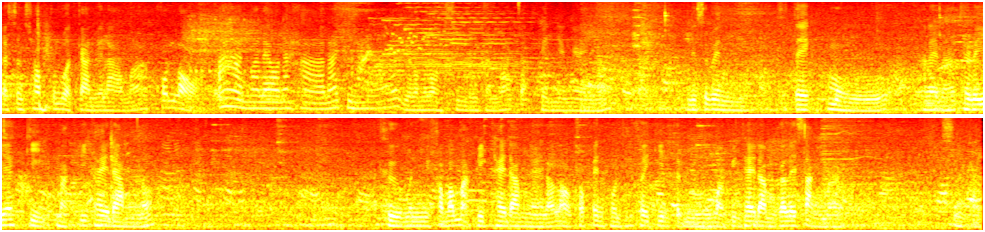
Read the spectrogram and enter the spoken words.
และฉันชอบตำรวจการเวลามากโคตรหล่ออาหารมาแล้วนะคะ น่ากินมากเดี๋ยวเรามาลองชิมดูกันว่าจะเป็นยังไงเนาะนี่จะเป็นสเต็กหมูอะไรนะเทริยากิหมักพริกไทยดำเนาะคือมันมีคำว่าหมักพริกไทยดำไง แล้วเราก็เป็นคนที่เคยกินแต่หมูหมักพริกไทยดำก็เลยสั่งมาชิมกัน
